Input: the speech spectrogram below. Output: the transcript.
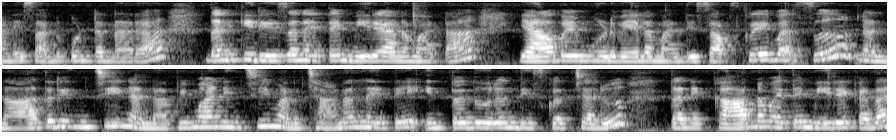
అనేసి అనుకుంటున్నారా? దానికి రీజన్ అయితే మీరే అనమాట యాభై మూడు వేల మంది సబ్స్క్రైబర్స్ నన్ను ఆదరించి నన్ను అభిమానించి మన ఛానల్ అయితే ఇంత దూరం తీసుకొచ్చారు. దానికి కారణం అయితే మీరే కదా.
